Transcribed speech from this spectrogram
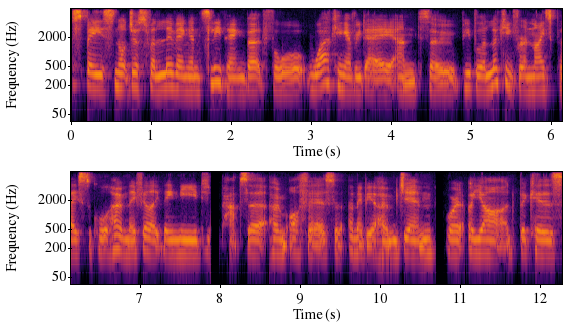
space, not just for living and sleeping, but for working every day. And so people are looking for a nice place to call home. They feel like they need perhaps a home office or maybe a home gym or a yard because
